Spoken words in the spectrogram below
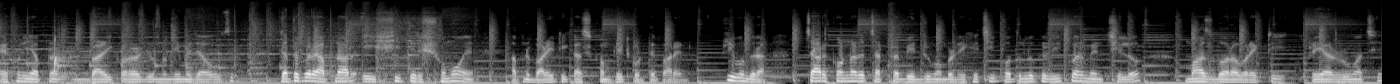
এখনই আপনার বাড়ি করার জন্য নেমে যাওয়া উচিত। যাতে করে আপনার এই শীতের সময় আপনি বাড়িটি কাজ কমপ্লিট করতে পারেন। প্রিয় বন্ধুরা, চার কর্নারে চারটা বেডরুম আমরা রেখেছি। ভদ্রলোকের রিকোয়ারমেন্ট ছিল মাঝ বরাবর একটি প্রেয়ার রুম আছে।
